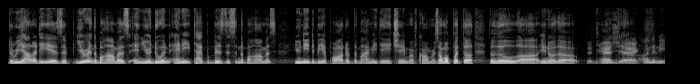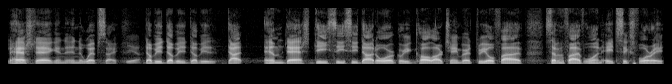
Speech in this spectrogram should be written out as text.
the reality is, if you're in the Bahamas and you're doing any type of business in the Bahamas, you need to be a part of the Miami-Dade Chamber of Commerce. I'm gonna put the the little, uh, you know, the, The hashtag. underneath. The hashtag in, in the website. Yeah. www.m-dcc.org or you can call our chamber at 305-751-8648.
